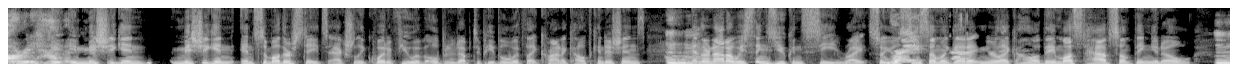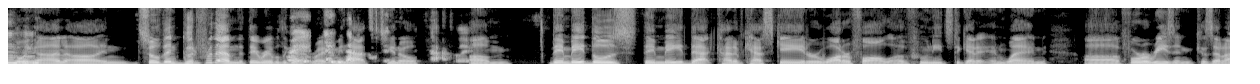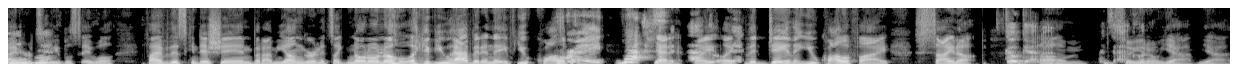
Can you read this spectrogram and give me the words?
already In, have it. in Michigan, Michigan, and some other states, actually, quite a few have opened it up to people with like chronic health conditions, Mhm, and they're not always things you can see, right? So you'll see someone get it, and you're like, oh, they must have something, you know, going mhm, on. Uh, and so then good for them that they were able to get Right, it, right? I mean, that's you know, Exactly. um they made those they made that kind of cascade or waterfall of who needs to get it and when uh for a reason because then i'd heard some Mhm. people say well if i have this condition but i'm younger and it's like no no no like if you have it and they, if you qualify Right. Yes. get it right like the day that you qualify sign up Go get it. um so you know yeah yeah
